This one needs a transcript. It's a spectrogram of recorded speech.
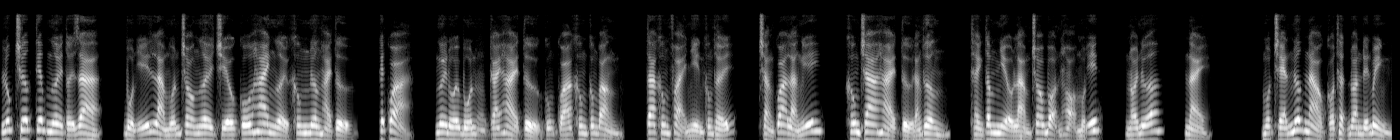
lúc trước tiếp ngươi tới ra, bổn ý là muốn cho ngươi chiếu cố hai người không nương hài tử, kết quả, ngươi đối bốn cái hài tử cũng quá không công bằng, ta không phải nhìn không thấy, chẳng qua là nghĩ, không cha hài tử đáng thương, thành tâm nhiều làm cho bọn họ một ít, nói nữa, này, một chén nước nào có thật đoan đến mình,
